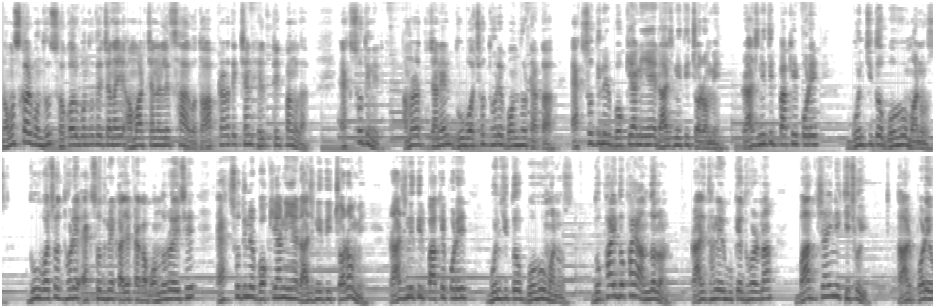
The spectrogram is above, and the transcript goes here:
নমস্কার বন্ধু, সকল বন্ধুদের জানাই আমার চ্যানেলে স্বাগত। আপনারা দেখছেন হেল্পটেক বাংলা একশো দিনের, আমরা জানেন দু বছর ধরে বন্ধ টাকা। একশো দিনের বকেয়া নিয়ে রাজনীতি চরমে। রাজনীতির পাকে পড়ে বঞ্চিত বহু মানুষ। দু বছর ধরে একশো দিনের কাজের টাকা বন্ধ রয়েছে। একশো দিনের বকেয়া নিয়ে রাজনীতি চরমে। রাজনীতির পাকে পড়ে বঞ্চিত বহু মানুষ। দফায় দফায় আন্দোলন। রাজধানীর বুকে ধরনা বাদ যায়নি কিছুই। তারপরেও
